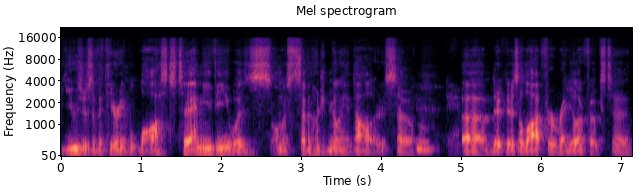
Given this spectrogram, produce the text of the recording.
users of Ethereum lost to MEV was almost seven hundred million dollars. So mm. um, there, there's a lot for regular folks to,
